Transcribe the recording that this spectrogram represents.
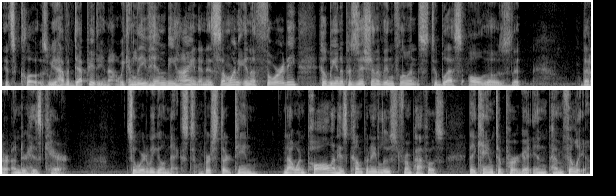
its close. We have a deputy now. We can leave him behind. And as someone in authority, he'll be in a position of influence to bless all those that, that are under his care. So, where do we go next? Verse 13 Now, when Paul and his company loosed from Paphos, they came to Perga in Pamphylia,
